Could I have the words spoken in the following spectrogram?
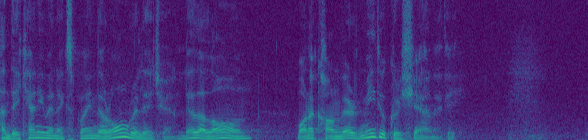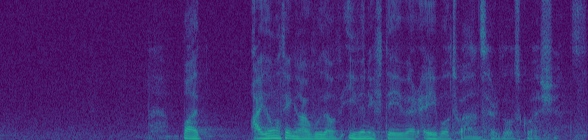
and they can't even explain their own religion, let alone want to convert me to Christianity. But I don't think I would have, even if they were able to answer those questions.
